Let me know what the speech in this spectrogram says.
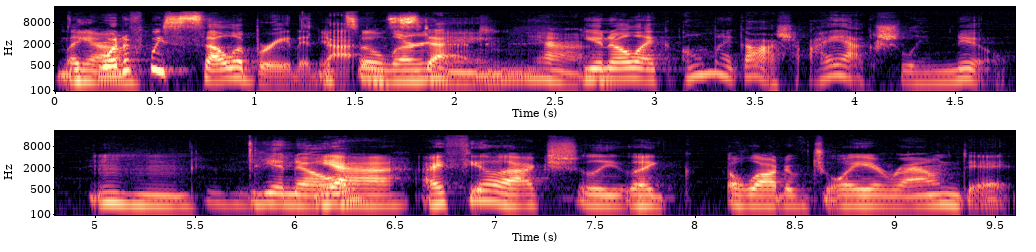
Like, what if we celebrated that It's a instead? learning, yeah. You know, like, oh my gosh, I actually knew. Mm-hmm. You know? Yeah, I feel actually like a lot of joy around it.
